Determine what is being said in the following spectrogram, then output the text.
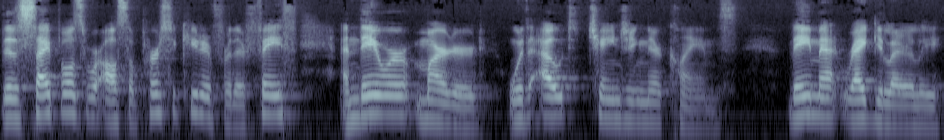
The disciples were also persecuted for their faith, and they were martyred without changing their claims. They met regularly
